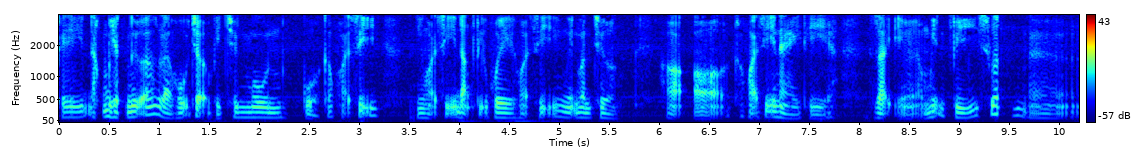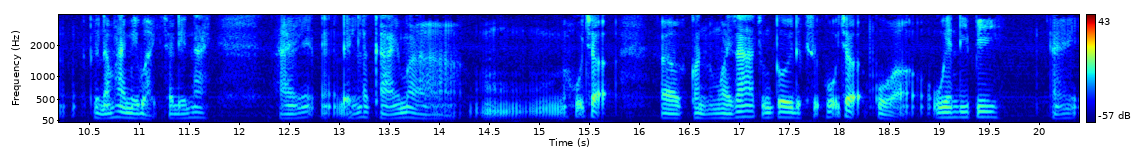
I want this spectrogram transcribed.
cái đặc biệt nữa là hỗ trợ về chuyên môn của các họa sĩ như họa sĩ Đặng Thị Khuê, họa sĩ Nguyễn Văn Trường. Họ, các họa sĩ này thì dạy miễn phí suốt uh, từ năm 2017 cho đến nay. Đấy, đấy là cái mà hỗ trợ. Ờ, còn ngoài ra chúng tôi được sự hỗ trợ của UNDP, đấy,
